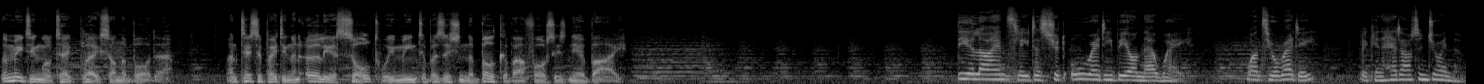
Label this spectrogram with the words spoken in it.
The meeting will take place on the border. Anticipating an early assault, we mean to position the bulk of our forces nearby. The Alliance leaders should already be on their way. Once you're ready, we can head out and join them.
